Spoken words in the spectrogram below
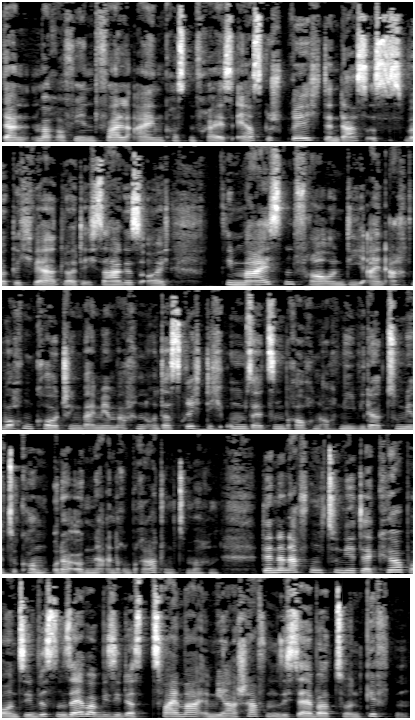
Dann mach auf jeden Fall ein kostenfreies Erstgespräch, denn das ist es wirklich wert. Leute, ich sage es euch. Die meisten Frauen, die ein acht Wochen Coaching bei mir machen und das richtig umsetzen, brauchen auch nie wieder zu mir zu kommen oder irgendeine andere Beratung zu machen. Denn danach funktioniert der Körper und sie wissen selber, wie sie das zweimal im Jahr schaffen, sich selber zu entgiften.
